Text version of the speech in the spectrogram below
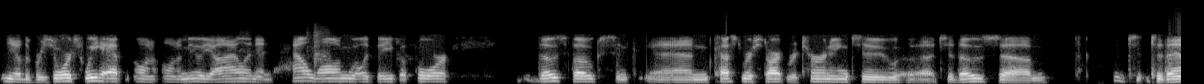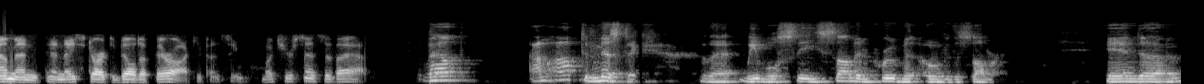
you know the resorts we have on on Amelia Island, and how long will it be before those folks and, and customers start returning to uh, to those um, to, to them, and and they start to build up their occupancy. What's your sense of that? Well, I'm optimistic that we will see some improvement over the summer. And uh,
